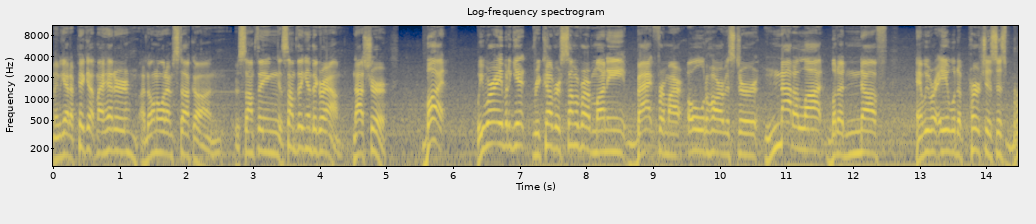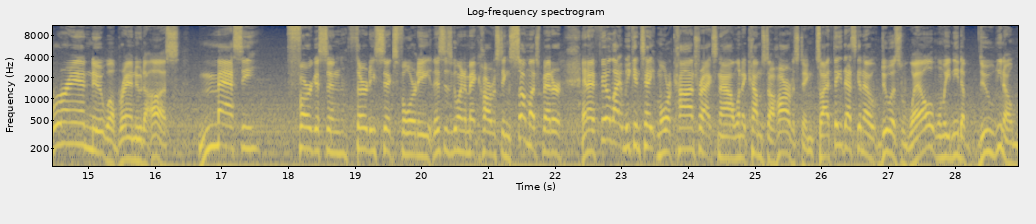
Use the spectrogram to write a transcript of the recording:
Maybe got to pick up my header. I don't know what I'm stuck on. There's something, something in the ground. Not sure. But we were able to get recover some of our money back from our old harvester. Not a lot, but enough. And we were able to purchase this brand new, well, brand new to us, Massey Ferguson 3640. This is going to make harvesting so much better. And I feel like we can take more contracts now when it comes to harvesting. So I think that's going to do us well when we need to do, you know,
